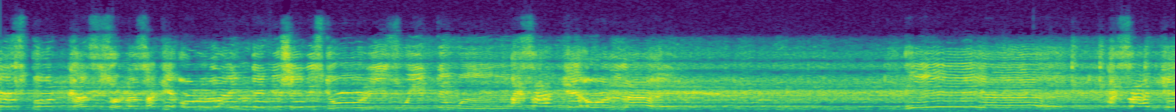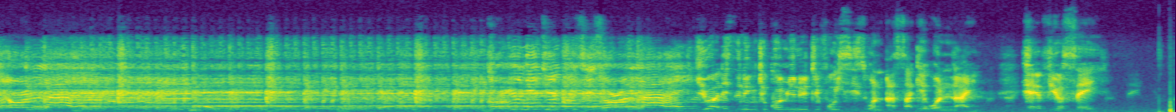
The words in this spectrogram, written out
best podcasts on Asake Online, then you share the stories with Community Voices on Asake Online. Have your say.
